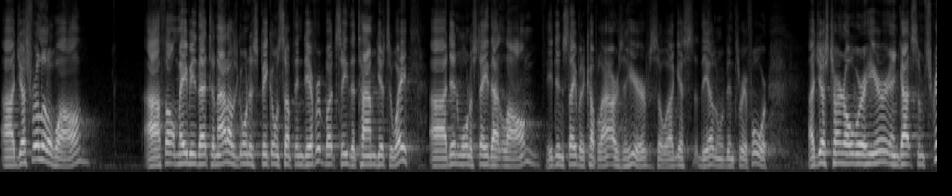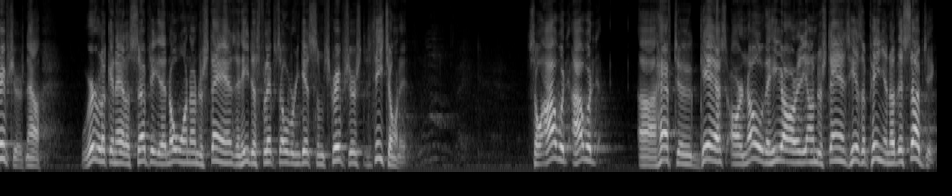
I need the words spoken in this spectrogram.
uh, just for a little while. I thought maybe that tonight I was going to speak on something different, but see, the time gets away. Uh, I didn't want to stay that long. He didn't stay but a couple hours here, so I guess the other one would have been three or four. I just turned over here and got some scriptures. Now, we're looking at a subject that no one understands, and he just flips over and gets some scriptures to teach on it. So I would, I would uh, have to guess or know that he already understands his opinion of this subject.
